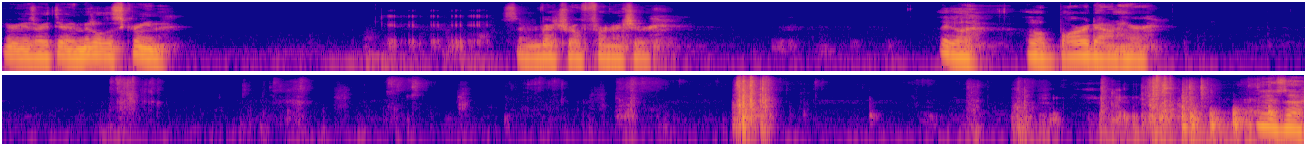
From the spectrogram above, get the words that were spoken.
There he is right there in the middle of the screen. Some retro furniture. Like a little bar down here. There's a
